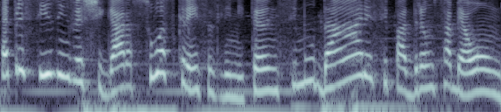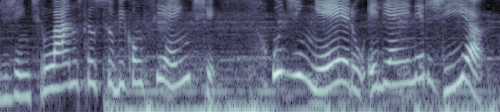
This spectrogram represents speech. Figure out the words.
É preciso investigar as suas crenças limitantes e mudar esse padrão, sabe aonde, gente? Lá no seu subconsciente. O dinheiro, ele é energia.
